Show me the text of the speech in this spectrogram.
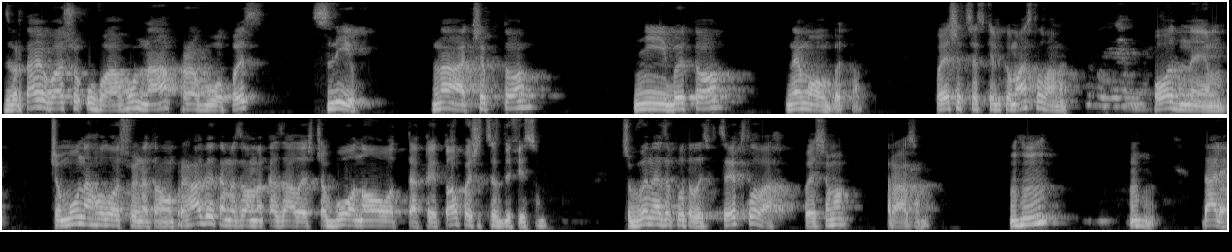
Звертаю вашу увагу на правопис слів начебто, нібито, не мов би то. Пишеться з кількома словами? Одним. Чому наголошую на тому? Пригадуєте, ми з вами казали, що бо, но, от таки то пишеться з дефісом. Щоб ви не запутались в цих словах, пишемо разом. Угу. Угу. Далі.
